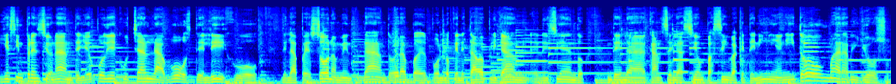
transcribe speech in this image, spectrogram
Y es impresionante, yo podía escuchar la voz del hijo de la persona mientras era por, lo que le estaba aplicando, eh, diciendo de la cancelación pasiva que tenían y todo maravilloso.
